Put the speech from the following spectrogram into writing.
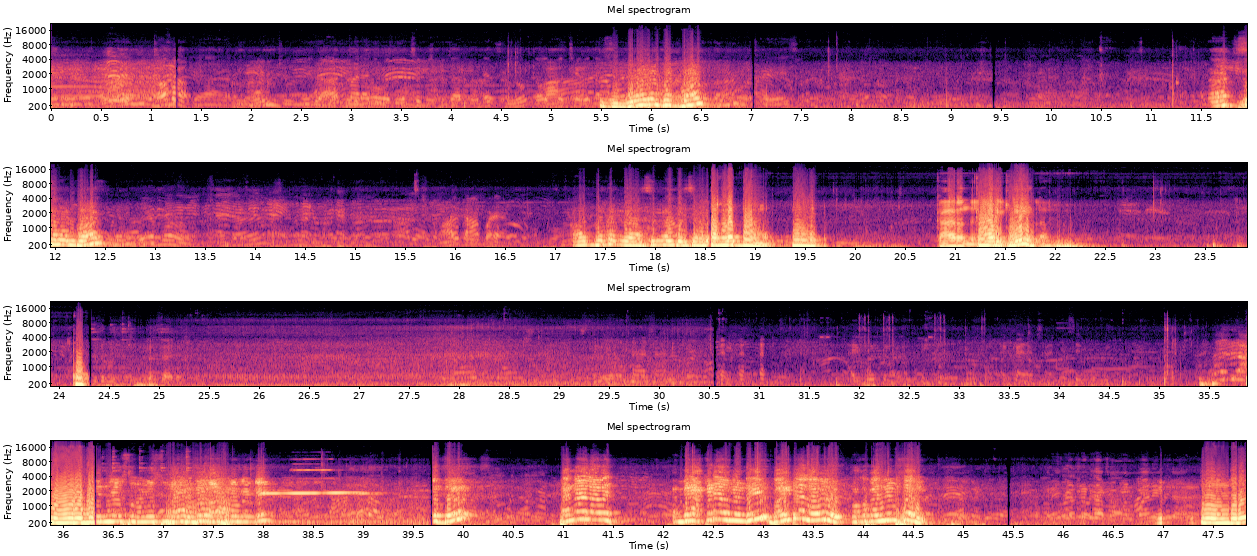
very good ball excellent ball అద్భుతంగా సింగిల్ తీశారు తగలద్దాము కారు ఉంది కార్కి? పెన్నాలు మీరు అక్కడే ఉండండి బయట ఎవరు ఒక పది నిమిషాలు అందరూ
